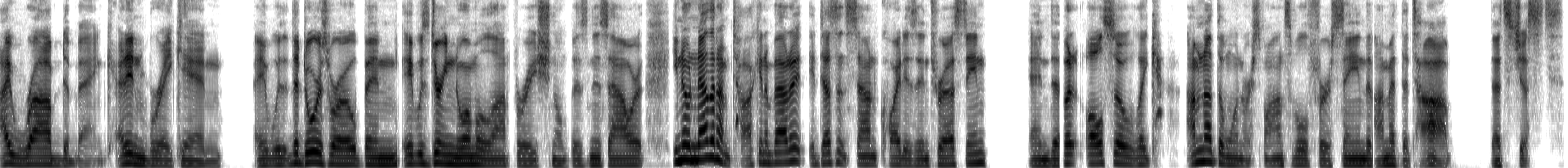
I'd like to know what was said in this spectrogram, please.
I robbed a bank. I didn't break in. It was the doors were open. It was during normal operational business hour. You know, now that I'm talking about it, it doesn't sound quite as interesting. And uh, but also like I'm not the one responsible for saying that I'm at the top. That's just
